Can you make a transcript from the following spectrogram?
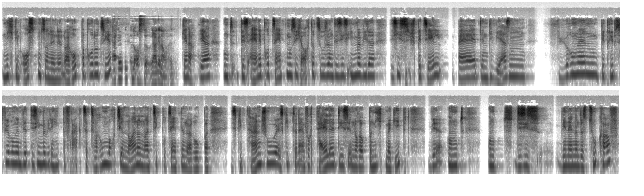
Nicht im Osten, sondern in Europa produziert? Ja, in Osten, ja genau. Genau, ja. Und das eine Prozent muss ich auch dazu sagen, das ist immer wieder, das ist speziell bei den diversen Führungen, Betriebsführungen wird das immer wieder hinterfragt. Sagt, warum macht ihr 99 Prozent in Europa? Es gibt Handschuhe, es gibt halt einfach Teile, die es in Europa nicht mehr gibt. Wir, und, und das ist, wir nennen das Zukauf.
